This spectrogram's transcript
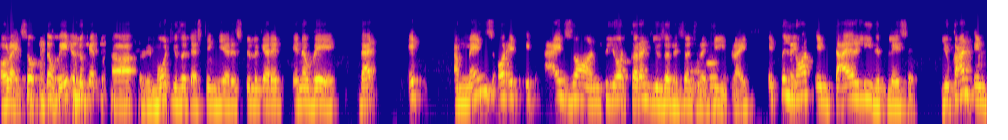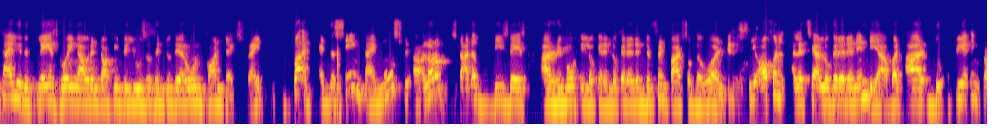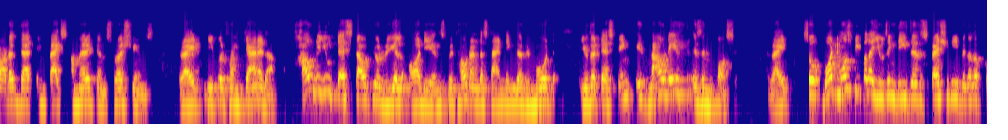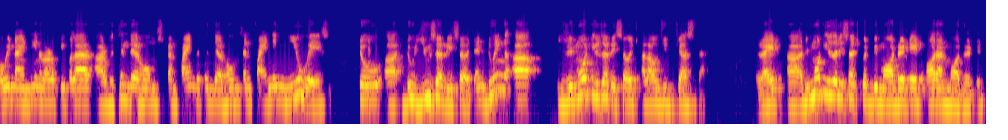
All right. So the way to look at uh, remote user testing here is to look at it in a way that it amends or it, it adds on to your current user research regime, right? It will right. not entirely replace it. You can't entirely replace going out and talking to users into their own context, right? But at the same time, most a lot of startups these days are remotely located, located in different parts of the world. We often, let's say, are located in India, but are do, creating product that impacts Americans, Russians, right? People from Canada. How do you test out your real audience without understanding the remote user testing? Is nowadays is impossible. Right? So what most people are using these days, especially because of COVID-19, a lot of people are, are within their homes, confined within their homes and finding new ways to uh, do user research. And doing a remote user research allows you just that, right? Uh, remote user research could be moderated or unmoderated.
